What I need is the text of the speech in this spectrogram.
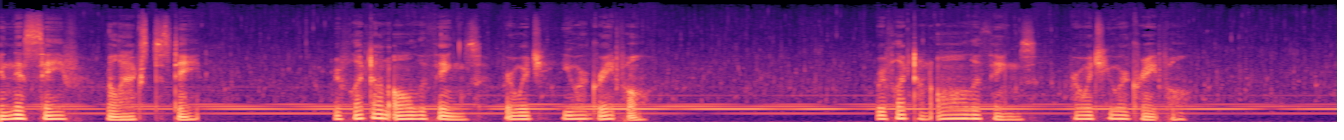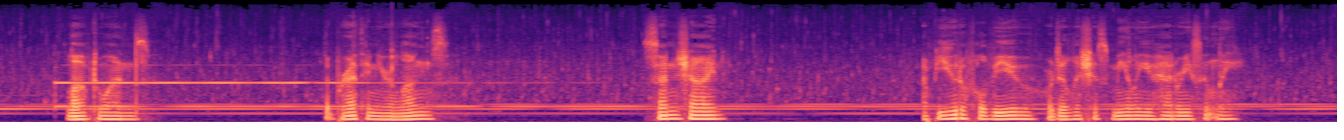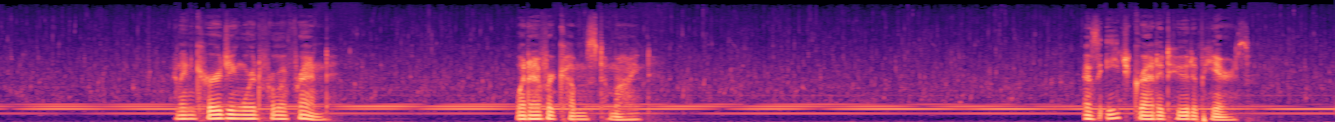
In this safe, relaxed state, reflect on all the things for which you are grateful. Reflect on all the things for which you are grateful. Loved ones, the breath in your lungs, sunshine, a beautiful view or delicious meal you had recently an encouraging word from a friend, whatever comes to mind. As each gratitude appears,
